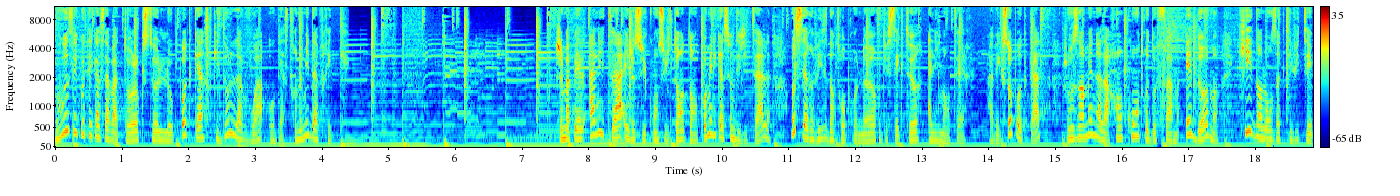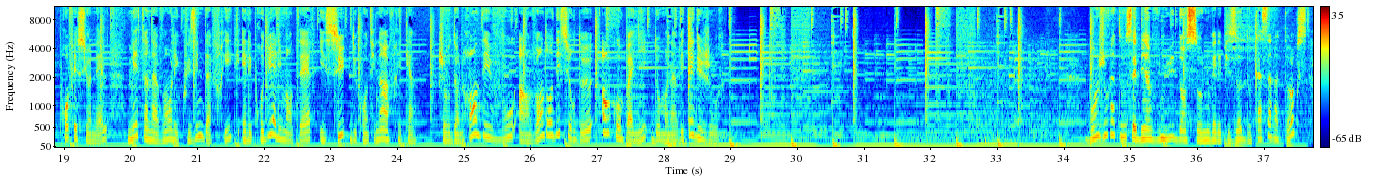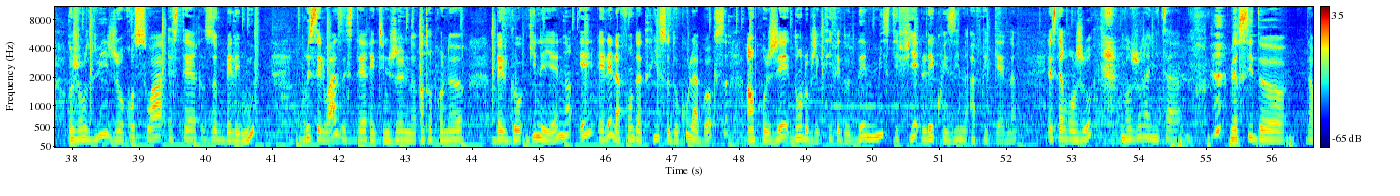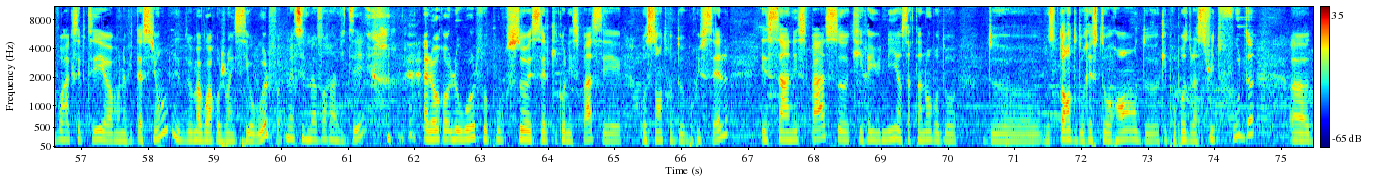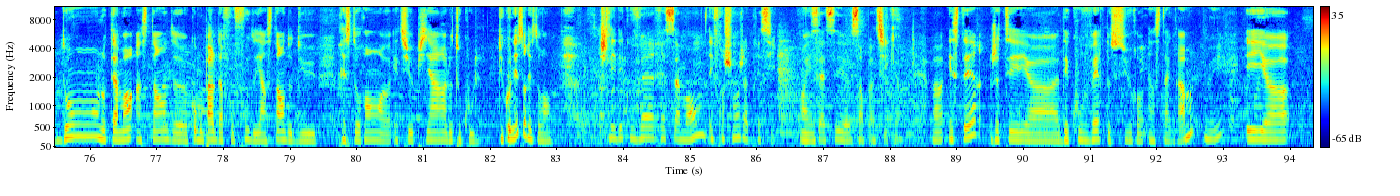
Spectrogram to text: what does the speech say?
Vous écoutez Cassava Talks, le podcast qui donne la voix aux gastronomies d'Afrique. Je m'appelle Anita et je suis consultante en communication digitale au service d'entrepreneurs du secteur alimentaire. Avec ce podcast, je vous emmène à la rencontre de femmes et d'hommes qui, dans leurs activités professionnelles, mettent en avant les cuisines d'Afrique et les produits alimentaires issus du continent africain. Je vous donne rendez-vous un vendredi sur deux en compagnie de mon invité du jour. Bonjour à tous et bienvenue dans ce nouvel épisode de Cassava Talks. Aujourd'hui, je reçois Esther Zogbelemou, bruxelloise. Esther est une jeune entrepreneure belgo-guinéenne et elle est la fondatrice de Kula Box, un projet dont l'objectif est de démystifier les cuisines africaines. Esther, bonjour. Bonjour Anita. Merci de d'avoir accepté euh, mon invitation et de m'avoir rejoint ici au Wolf. Merci de m'avoir invité. Alors, le Wolf, pour ceux et celles qui ne connaissent pas, c'est au centre de Bruxelles et c'est un espace qui réunit un certain nombre de, de, stands, de restaurants de, qui proposent de la street food. Euh, dont notamment un stand, comme on parle d'afro-food, il y a un stand du restaurant euh, éthiopien Lotukul. Tu connais ce restaurant? Je l'ai découvert récemment et franchement, j'apprécie. Oui. C'est assez euh, sympathique. Euh, Esther, je t'ai euh, découverte sur Instagram. Oui. Et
